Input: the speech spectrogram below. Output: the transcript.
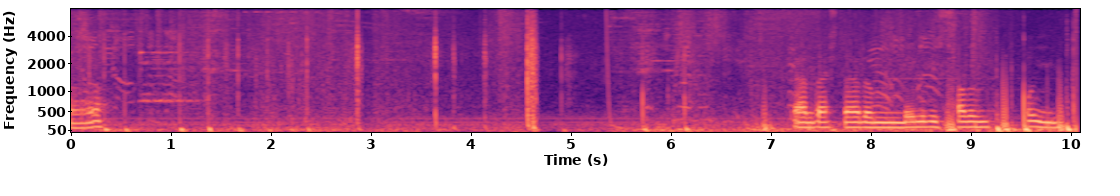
Oo. Kardeşlerim beni bir salın. Oy.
